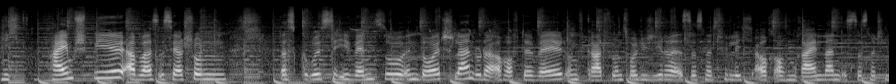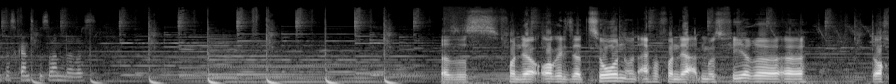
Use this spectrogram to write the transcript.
nicht Heimspiel, aber es ist ja schon das größte Event so in Deutschland oder auch auf der Welt. Und gerade für uns Voltigierer ist das natürlich auch aus dem Rheinland ist das natürlich was ganz Besonderes. Das ist von der Organisation und einfach von der Atmosphäre äh, doch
